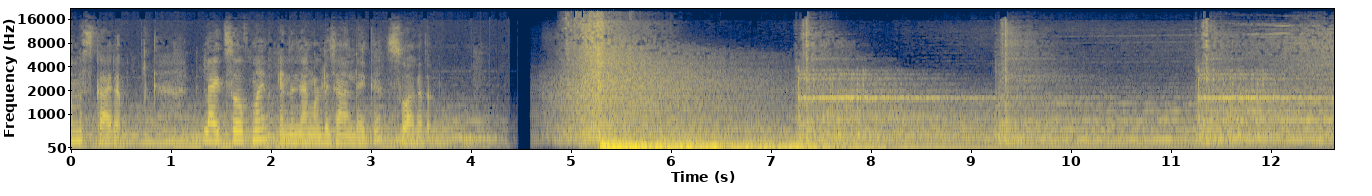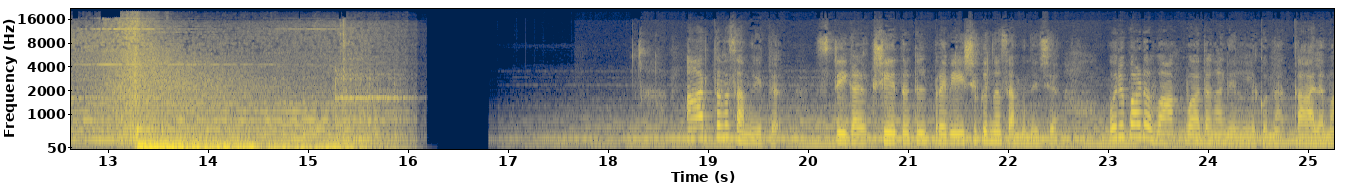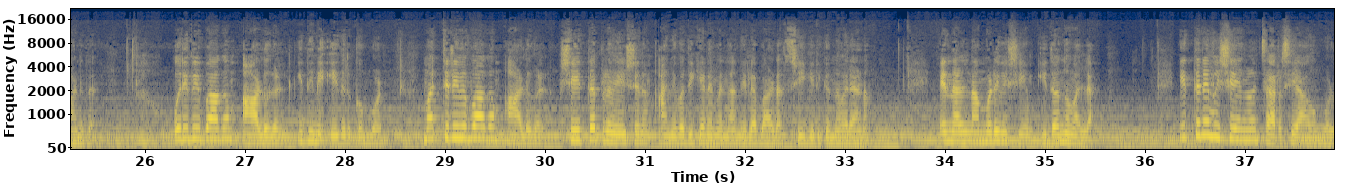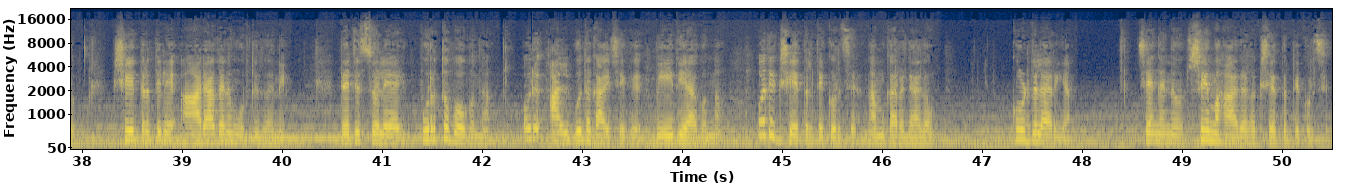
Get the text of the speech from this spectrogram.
നമസ്കാരം. Lights of mine എന്ന ഞങ്ങളുടെ ചാനലിലേക്ക് സ്വാഗതം. ആർത്തവ സമയത്ത് സ്ത്രീകൾ ക്ഷേത്രത്തിൽ പ്രവേശിക്കുന്നത് സംബന്ധിച്ച് ഒരുപാട് വാഗ്വാദങ്ങൾ നിലനിൽക്കുന്ന കാലമാണിത്. ഒരു വിഭാഗം ആളുകൾ ഇതിനെ എതിർക്കുമ്പോൾ മറ്റൊരു വിഭാഗം ആളുകൾ ക്ഷേത്രപ്രവേശനം അനുവദിക്കണമെന്ന നിലപാട് സ്വീകരിക്കുന്നവരാണ്. എന്നാൽ നമ്മുടെ വിഷയം ഇതൊന്നുമല്ല. ഇത്തരം വിഷയങ്ങൾ ചർച്ചയാകുമ്പോഴും ക്ഷേത്രത്തിലെ ആരാധനമൂർത്തി തന്നെ രജസ്വലയായി പുറത്തു പോകുന്ന ഒരു അത്ഭുത കാഴ്ചയ്ക്ക് വേദിയാകുന്ന ഒരു ക്ഷേത്രത്തെക്കുറിച്ച് നമുക്കറിഞ്ഞാലോ? കൂടുതലറിയാം. ചെങ്ങന്നൂർ ശ്രീ മഹാദേവ ക്ഷേത്രത്തെക്കുറിച്ച്.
